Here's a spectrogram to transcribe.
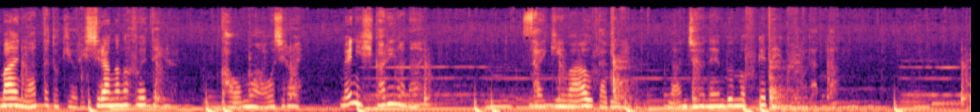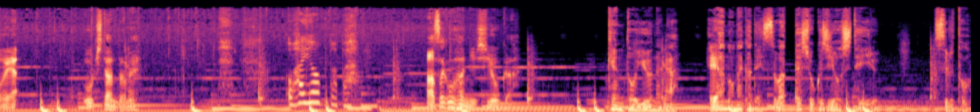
前に会った時より白髪が増えている。顔も青白い。目に光がない。最近は会うたびに何十年分も老けていくようだった。おや起きたんだね。おはようパパ。朝ごはんにしようか。ケンとユーナが部屋の中で座って食事をしている。すると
